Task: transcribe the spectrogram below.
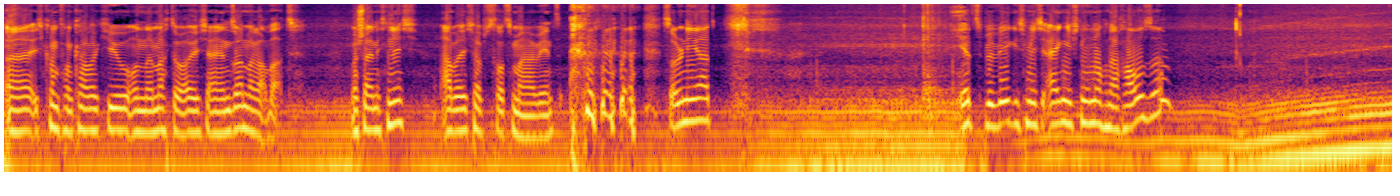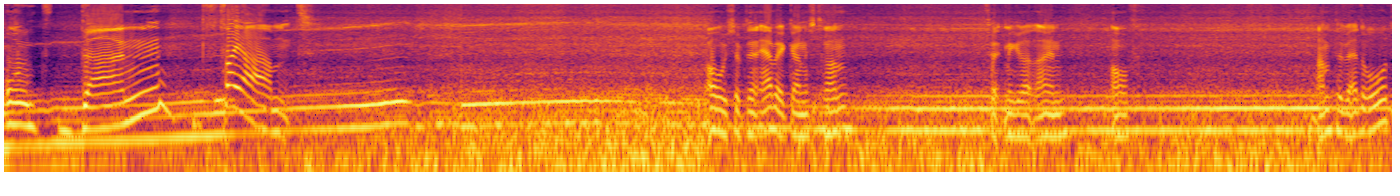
Äh, ich komme von CoverQ und dann macht er euch einen Sonderrabatt. Wahrscheinlich nicht, aber ich habe es trotzdem mal erwähnt. Sorry Nihat. Jetzt bewege ich mich eigentlich nur noch nach Hause. Und dann Feierabend. Oh, ich habe den Airbag gar nicht dran. Fällt mir gerade ein. Auf. Ampel wird rot.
